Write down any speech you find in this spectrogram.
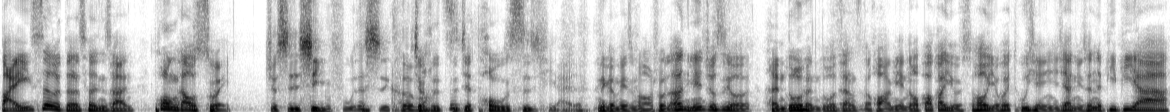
白色的衬衫碰到水就是幸福的时刻嘛，就是直接透视起来了，那个没什么好说的。然后里面就是有很多很多这样子的画面，然后包括有时候也会凸显一下女生的屁屁啊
